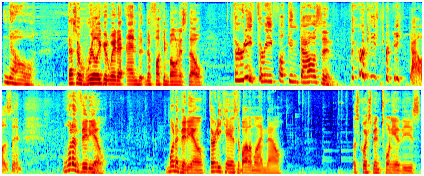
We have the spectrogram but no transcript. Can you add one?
No. That's a really good way to end the fucking bonus, though. 33 fucking thousand. 33,000. What a video. What a video. 30k is the bottom line now. Let's quick spin 20 of these.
